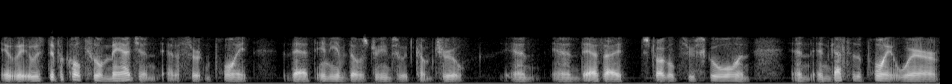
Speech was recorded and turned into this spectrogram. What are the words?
it, it was difficult to imagine at a certain point that any of those dreams would come true. And and as I struggled through school and and and got to the point where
